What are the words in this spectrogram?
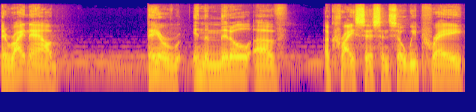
And right now, they are in the middle of a crisis. And so we pray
